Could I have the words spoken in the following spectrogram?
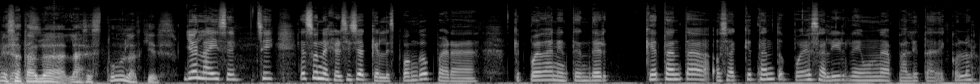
¿Esa tabla la haces tú o la quieres? Yo la hice, sí. Es un ejercicio que les pongo para que puedan entender qué tanta, o sea, qué tanto puede salir de una paleta de color.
